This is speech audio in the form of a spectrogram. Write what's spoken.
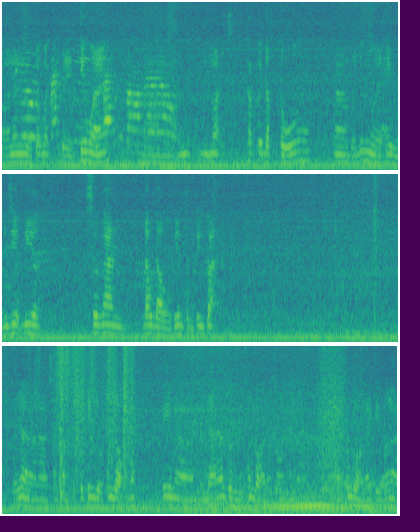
và ngăn ngừa các bệnh về tiêu hóa à, loại các cái độc tố à, với những người hay uống rượu bia sơ gan đau đầu viêm thần kinh tọa. Đấy là, là sản phẩm của cái tinh dầu thông đỏ nhé khi mà mình đã dùng cái thông đỏ này rồi thì là, à, à thông đỏ này thì nó là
